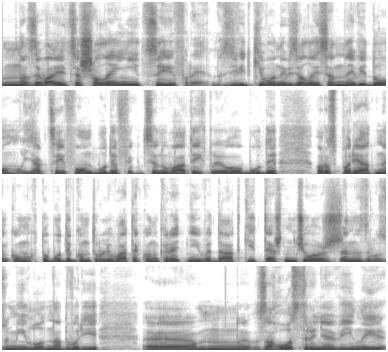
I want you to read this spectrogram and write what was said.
Називаються шалені цифри. Звідки вони взяли? Взялися, невідомо. Як цей фонд буде функціонувати і хто його буде розпорядником, хто буде контролювати конкретні видатки, теж нічого ще не зрозуміло. На дворі е, загострення війни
